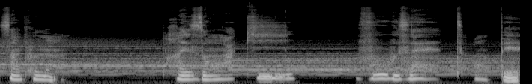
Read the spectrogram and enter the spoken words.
Simplement présent à qui vous êtes en paix.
